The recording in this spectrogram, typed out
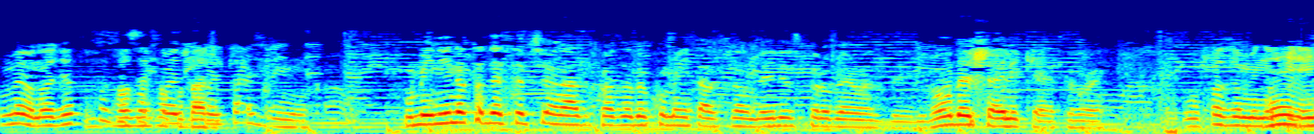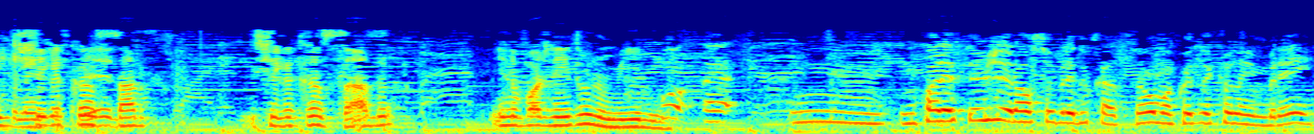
Meu, não adianta Fazer fazer faculdade, faculdade. O menino tá decepcionado por causa da documentação dele e os problemas dele. Vamos deixar ele quieto, vai. Vamos fazer um É, minuto de ele chega pra ele. cansado, chega cansado e não pode nem dormir. meu. Pô, é, em, em parecer geral sobre educação, uma coisa que eu lembrei,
